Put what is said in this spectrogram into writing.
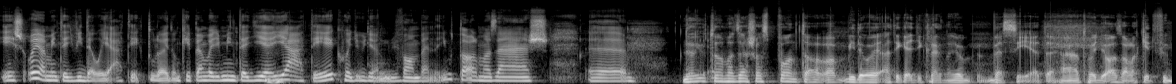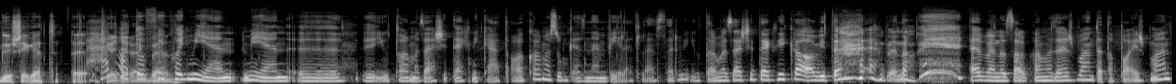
és olyan, mint egy videójáték tulajdonképpen, vagy mint egy ilyen mhm. játék, hogy ugyanúgy van benne jutalmazás, de a jutalmazás az pont a, a videójáték egyik legnagyobb veszélye, tehát, hogy az alakít függőséget hát ki a gyerekben. attól függ, hogy milyen, milyen ö, jutalmazási technikát alkalmazunk, ez nem véletlenszerű jutalmazási technika, amit ebben, a, ebben az alkalmazásban, tehát a pajzsban.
